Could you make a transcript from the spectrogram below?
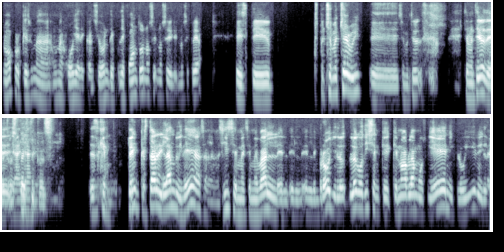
¿no? Porque es una, una joya de canción, de, de, fondo, no se, no, se, no se crea. Este, Cemetery, eh, Cementerio... cementerio de... Es que tengo que estar hilando ideas, así se me, se me va el, el, el, embrollo y luego dicen que, que, no hablamos bien y fluido y la...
